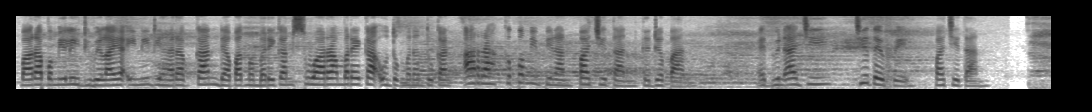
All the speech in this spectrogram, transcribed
Para pemilih di wilayah ini diharapkan dapat memberikan suara mereka untuk menentukan arah kepemimpinan Pacitan ke depan. Edwin Aji, JTV, Pacitan. Time.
